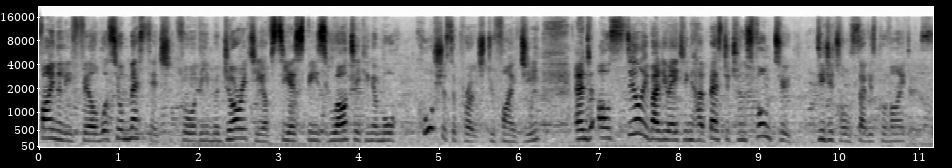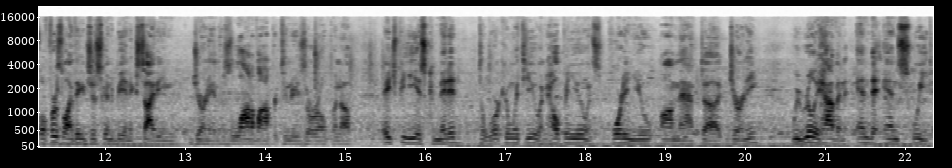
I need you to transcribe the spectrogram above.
Finally, Phil, what's your message for the majority of CSPs who are taking a more cautious approach to 5G and are still evaluating how best to transform to digital service providers? Well, first of all, I think it's just going to be an exciting journey and there's a lot of opportunities that are open up. HPE is committed to working with you and helping you and supporting you on that uh, journey. We really have an end-to-end -end suite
